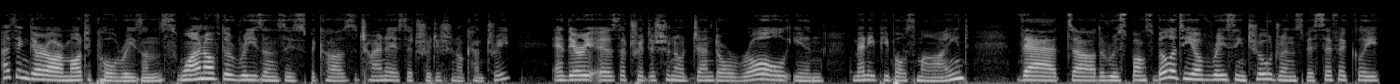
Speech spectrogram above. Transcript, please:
I think there are multiple reasons. One of the reasons is because China is a traditional country and there is a traditional gender role in many people's mind that uh, the responsibility of raising children, specifically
